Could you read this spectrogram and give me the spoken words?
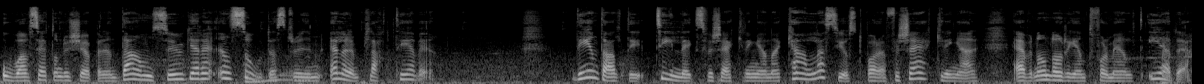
Oavsett om du köper en dammsugare, en Sodastream eller en platt-tv. Det är inte alltid tilläggsförsäkringarna kallas just bara försäkringar, även om de rent formellt är det.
